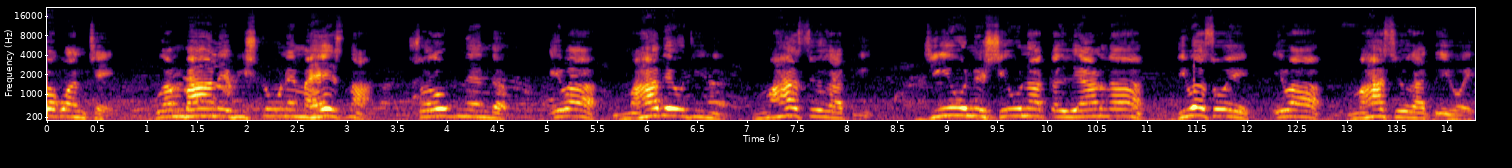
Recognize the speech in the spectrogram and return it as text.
ભગવાન છે બ્રહ્મા અને વિષ્ણુ અને મહેશના સ્વરૂપની અંદર એવા મહાદેવજીની મહાશિવરાત્રિ જીવ અને શિવના કલ્યાણના દિવસ હોય એવા મહાશિવરાત્રિ હોય.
